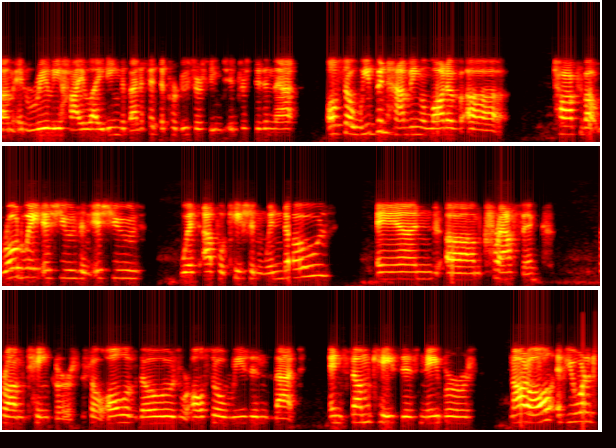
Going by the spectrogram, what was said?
um, in really highlighting the benefit. The producers seemed interested in that. Also, we've been having a lot of uh, talks about road weight issues and issues with application windows and um, traffic from tankers. So all of those were also reasons that in some cases neighbors, not all, if you weren't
